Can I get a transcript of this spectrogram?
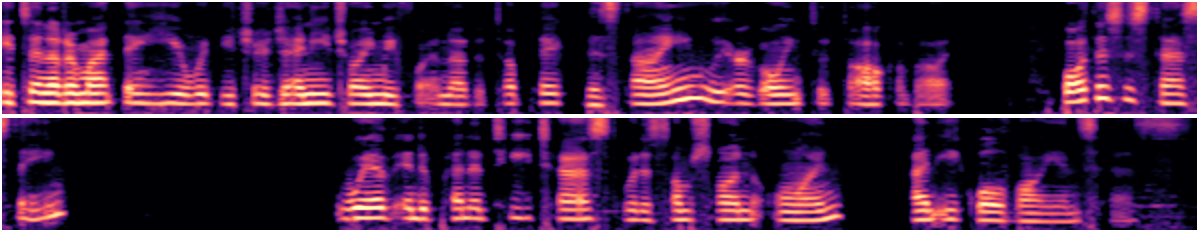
It's another math day here with teacher Jenny. Join me for another topic. This time we are going to talk about hypothesis testing with independent t-test with assumption on unequal variances.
